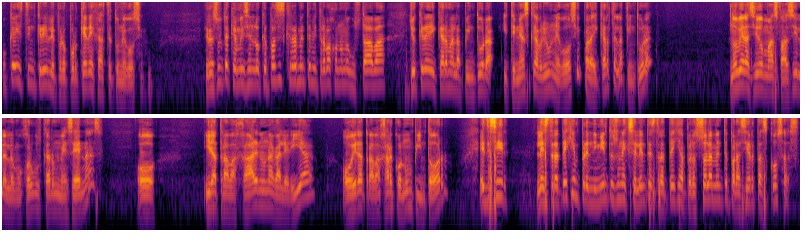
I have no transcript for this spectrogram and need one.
Ok, está increíble, pero ¿por qué dejaste tu negocio? Y resulta que me dicen, lo que pasa es que realmente mi trabajo no me gustaba, yo quería dedicarme a la pintura y tenías que abrir un negocio para dedicarte a la pintura. ¿No hubiera sido más fácil a lo mejor buscar un mecenas? ¿O ir a trabajar en una galería? ¿O ir a trabajar con un pintor? Es decir, la estrategia emprendimiento es una excelente estrategia, pero solamente para ciertas cosas.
